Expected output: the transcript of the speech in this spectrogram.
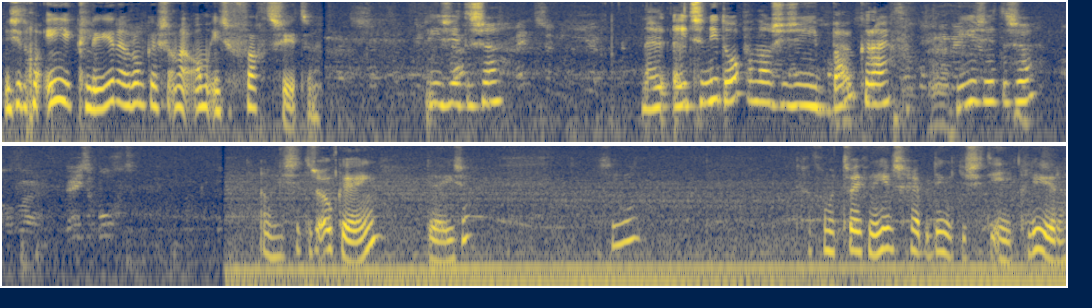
Die zitten gewoon in je kleren. En Ronk heeft ze allemaal in zijn vacht zitten. Hier zitten ze. Nee, eet ze niet op, want als je ze in je buik krijgt. Hier zitten ze. Oh, hier zit dus ook één. Deze. Zie je? Je gaat gewoon met twee van die hele scherpe dingetjes zitten in je kleren.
